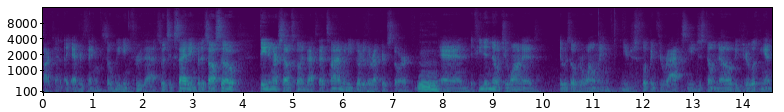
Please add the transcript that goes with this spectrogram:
podcast, like everything. So weeding through that. So it's exciting, but it's also dating ourselves going back to that time when you'd go to the record store and if you didn't know what you wanted, it was overwhelming. You're just flipping through racks and you just don't know because you're looking at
